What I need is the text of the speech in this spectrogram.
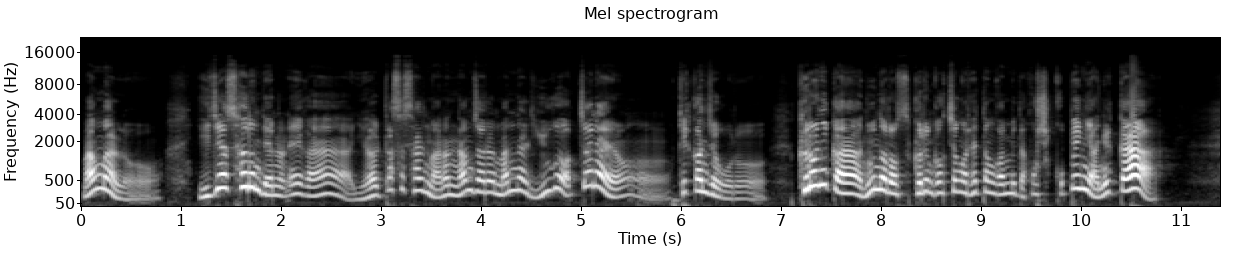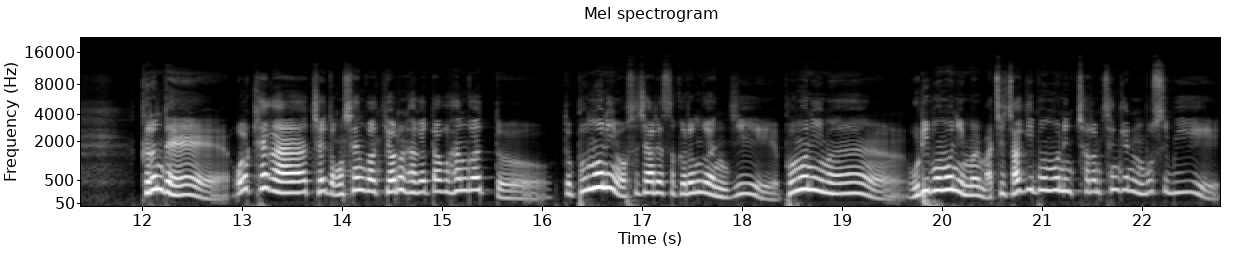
막말로 이제 서른 되는 애가 열다섯 살 많은 남자를 만날 이유가 없잖아요. 객관적으로. 그러니까 누나로서 그런 걱정을 했던 겁니다. 혹시 꽃뱀이 아닐까? 그런데 올케가 제 동생과 결혼하겠다고 한 것도 또 부모님 없어 잘해서 그런 건지 부모님은 우리 부모님을 마치 자기 부모님처럼 챙기는 모습이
